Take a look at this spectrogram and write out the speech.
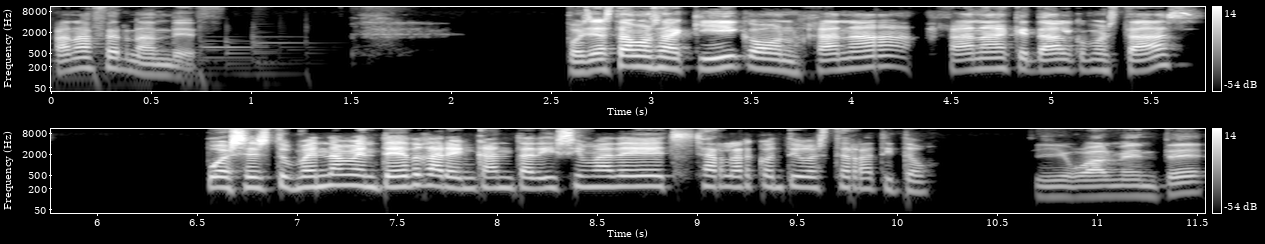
Hanna Fernández. Pues ya estamos aquí con Hanna. Hanna, ¿qué tal? ¿Cómo estás? Pues estupendamente, Edgar, encantadísima de charlar contigo este ratito. Igualmente,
